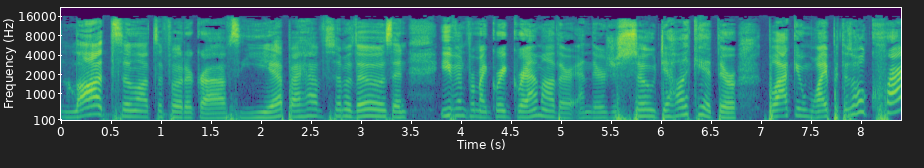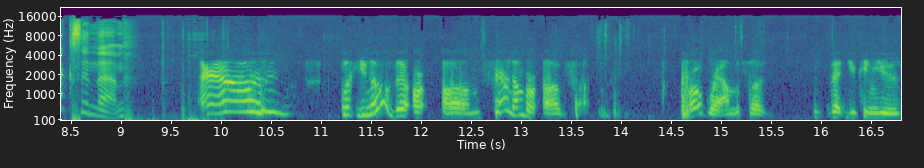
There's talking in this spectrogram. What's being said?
Lots and lots of photographs. Yep, I have some of those, and even for my great grandmother, and they're just so delicate. They're black and white, but there's all cracks in them. Um, well, you know, there are a um, fair number of um, programs that, that you can use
